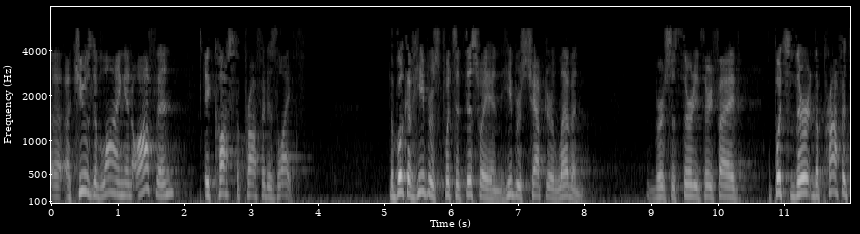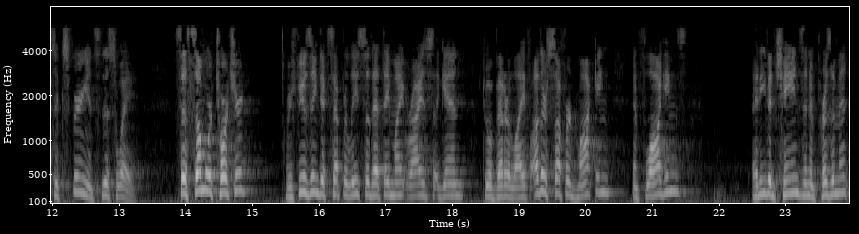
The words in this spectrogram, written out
uh, accused of lying, and often it cost the prophet his life. The book of Hebrews puts it this way in Hebrews chapter 11, verses 30 35. It puts their, the prophet's experience this way says some were tortured, refusing to accept release so that they might rise again to a better life. Others suffered mocking and floggings, and even chains and imprisonment.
